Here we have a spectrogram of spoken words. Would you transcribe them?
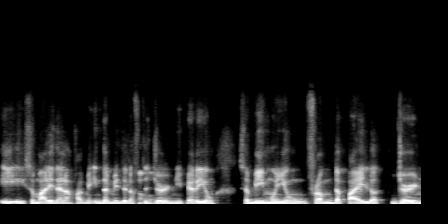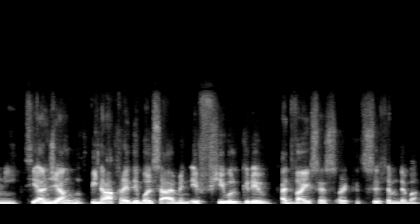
EA, sumali na lang kami in the middle of the Oo. journey. Pero yung sabi mo yung from the pilot journey, si Anjay ang pinaka-credible sa amin if she will give advices or criticism, di ba?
